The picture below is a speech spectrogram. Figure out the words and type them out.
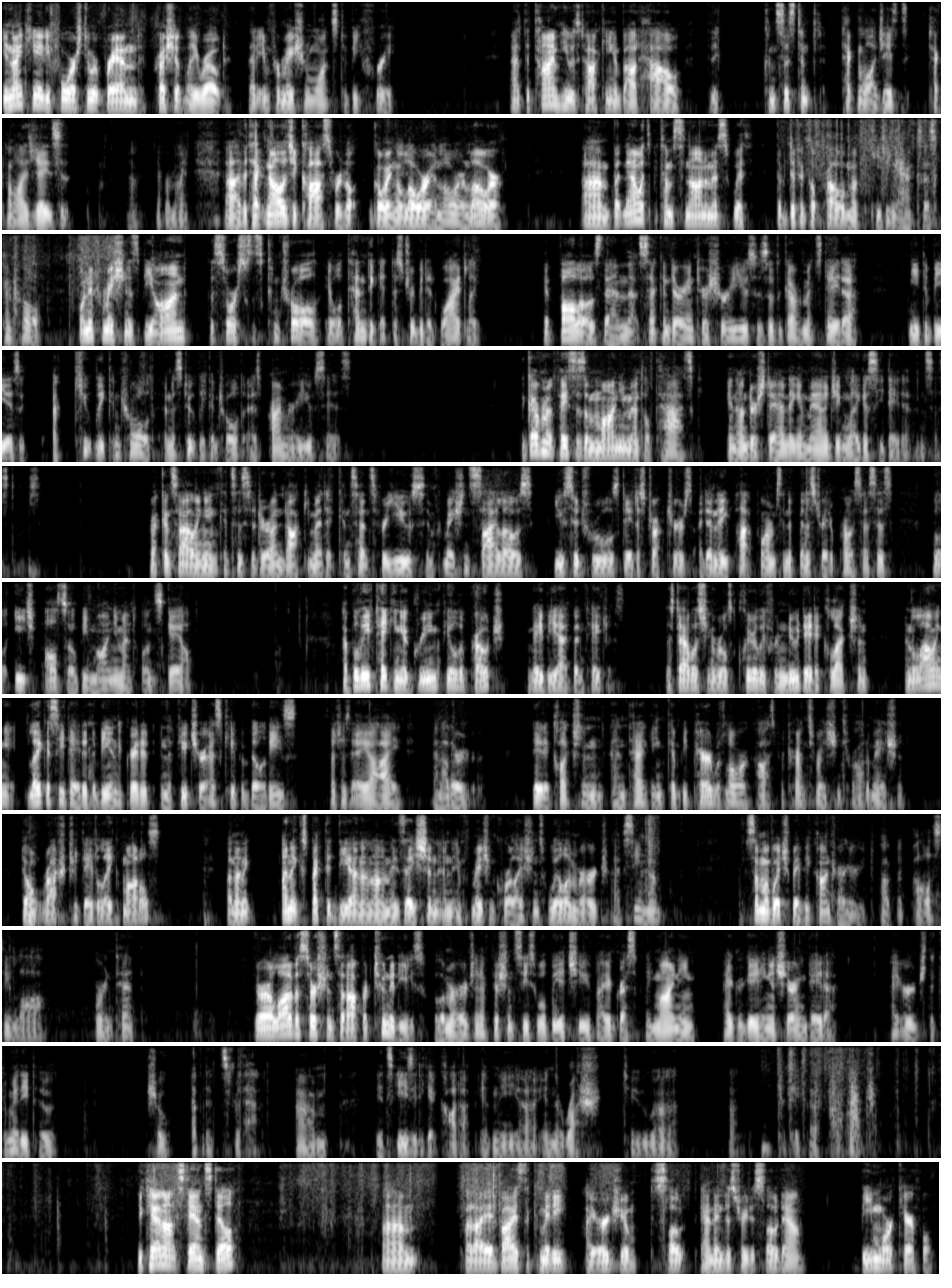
In 1984, Stewart Brand presciently wrote that information wants to be free. At the time, he was talking about how the consistent technologies uh, never mind, uh, the technology costs were going lower and lower and lower. Um, but now it's become synonymous with the difficult problem of keeping access control. When information is beyond the source's control, it will tend to get distributed widely. It follows then that secondary and tertiary uses of the government's data need to be as acutely controlled and astutely controlled as primary use is. The government faces a monumental task in understanding and managing legacy data and systems. Reconciling inconsistent or undocumented consents for use, information silos, usage rules, data structures, identity platforms, and administrative processes will each also be monumental in scale. I believe taking a greenfield approach may be advantageous, establishing rules clearly for new data collection and allowing legacy data to be integrated in the future as capabilities such as AI and other data collection and tagging can be paired with lower costs for transformation through automation. Don't rush to data lake models. An unexpected de-anonymization and information correlations will emerge. I've seen them, some of which may be contrary to public policy, law, or intent. There are a lot of assertions that opportunities will emerge and efficiencies will be achieved by aggressively mining, aggregating, and sharing data. I urge the committee to show evidence for that. Um, it's easy to get caught up in the uh, in the rush to uh, uh, to take that approach. You cannot stand still. Um, but I advise the committee, I urge you to slow and industry to slow down, be more careful,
